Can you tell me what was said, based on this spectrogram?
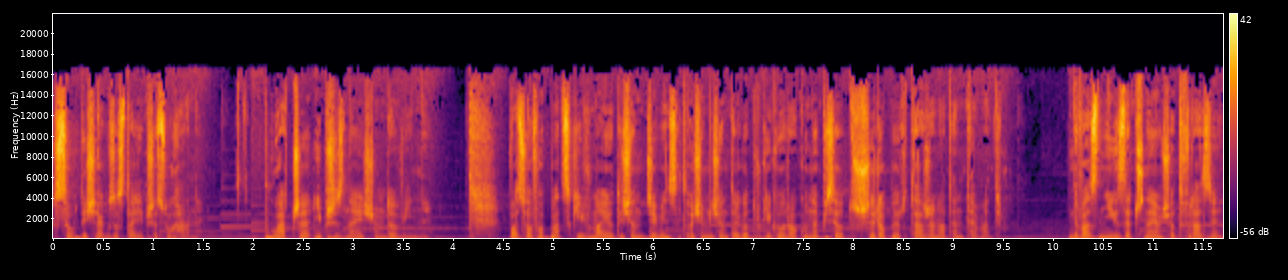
Sołtysiak zostaje przesłuchany. Płacze i przyznaje się do winy. Wacław Opacki w maju 1982 roku napisał trzy reportaże na ten temat. Dwa z nich zaczynają się od frazy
